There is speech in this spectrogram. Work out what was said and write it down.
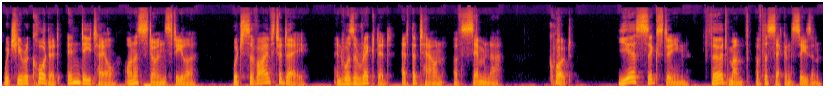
which he recorded in detail on a stone stela, which survives today and was erected at the town of Semna. Quote, Year 16, third month of the second season.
